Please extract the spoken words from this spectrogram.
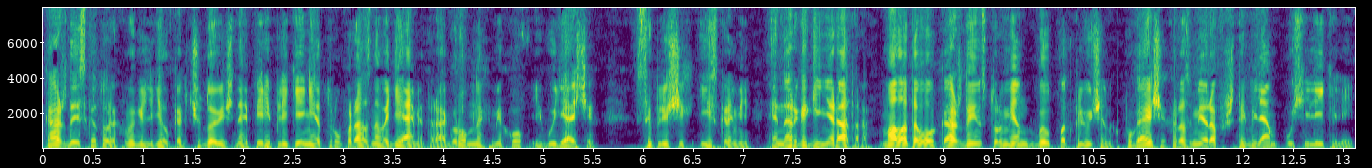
каждый из которых выглядел как чудовищное переплетение труб разного диаметра, огромных мехов и гудящих, сыплющих искрами энергогенераторов. Мало того, каждый инструмент был подключен к пугающих размеров штабелям усилителей,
